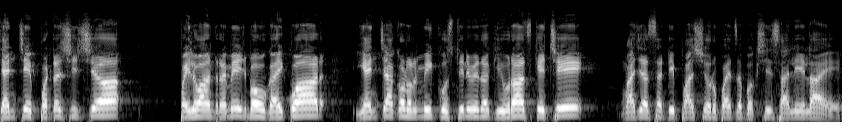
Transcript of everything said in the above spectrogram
त्यांचे पटशिष्य पैलवान रमेश भाऊ गायकवाड यांच्याकडून मी कुस्तीनिवेदक युवराज केचे माझ्यासाठी पाचशे रुपयाचं बक्षीस आलेलं आहे.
